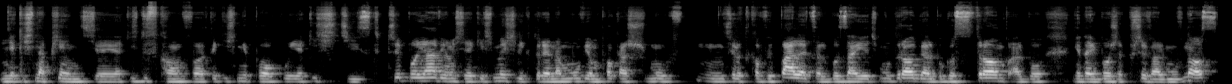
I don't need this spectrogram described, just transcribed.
jakieś napięcie, jakiś dyskomfort, jakiś niepokój, jakiś ścisk, czy pojawią się jakieś myśli, które nam mówią pokaż mu środkowy palec, albo zajedź mu drogę, albo go strąb, albo nie daj Boże przywal mu w nos,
